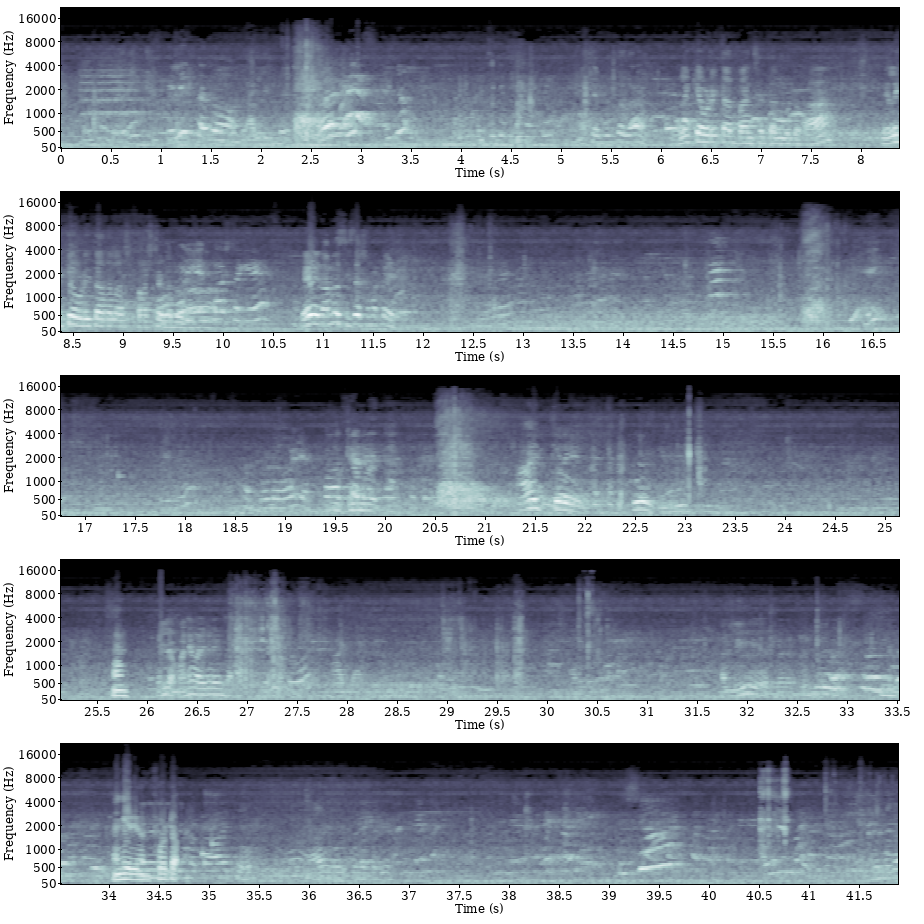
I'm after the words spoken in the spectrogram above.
ಮತ್ತೆ ಬಿಡ್ತದ? ನೆಲಕ್ಕೆ ಹೊಡಿತಾ ಬಾನ್ಸೆ ಅನ್ಸುತ್ತೆ ನೆಲಕ್ಕೆ ಹೊಡಿತಾದಲ್ಲ ಅಷ್ಟು ಫಾಸ್ಟ್ ಆಗಿ ಫಾಸ್ಟಾಗಿ ಏ ನಮ್ಮ ಸಿಸರ್ಸ್ ಮಕ್ಕಳೇ. ಆಯ್ತು. ಇಲ್ಲ ಮನೆ ಒಳಗಡೆ ಅಲ್ಲಿ ಹಂಗೆ ರೀ ಒಂದು ಫೋಟೋ ಆಯ್ತು ನಾವು ನೋಡ್ಕೊಂಡು ನಿಮ್ಮ ಮಗ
